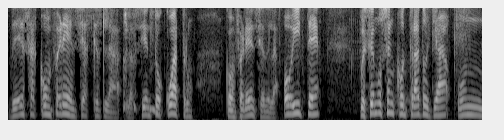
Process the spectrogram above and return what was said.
de esa conferencia, que es la, la 104 conferencia de la OIT, pues hemos encontrado ya un,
